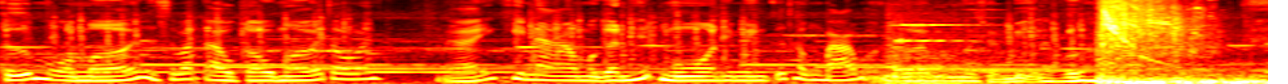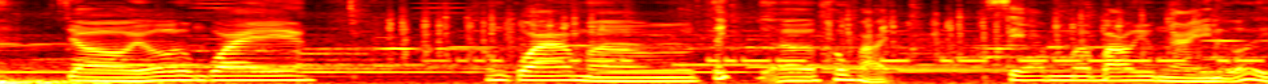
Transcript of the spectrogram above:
cứ mùa mới thì sẽ bắt đầu cầu mới thôi. Đấy, khi nào mà gần hết mùa thì mình cứ thông báo mọi người mọi người chuẩn bị là vừa. Trời ơi, hôm qua hôm qua mà tích ờ, không phải xem bao nhiêu ngày nữa thì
